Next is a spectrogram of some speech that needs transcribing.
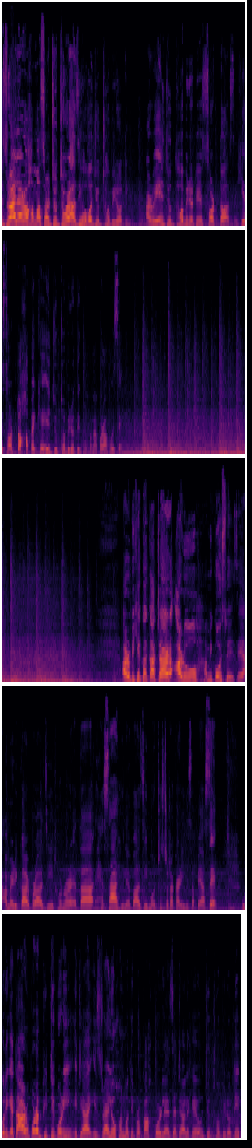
ইজৰাইল আৰু হামাছৰ যুদ্ধৰ আজি হ'ব যুদ্ধবিৰতি। আৰু এই যুদ্ধবিৰতিৰ চৰ্ত আছে। সেই চৰ্ত সাপেক্ষে এই যুদ্ধবিৰতি ঘোষণা কৰা হৈছে। আৰু বিশেষকৈ কাটাৰ আৰু আমি কৈছোঁৱেই যে আমেৰিকাৰ পৰা যি ধৰণৰ এটা হেঁচা আহিলে বা যি মধ্যস্থতাকাৰী হিচাপে আছে গতিকে তাৰ ওপৰত ভিত্তি কৰি এতিয়া ইজৰাইলেও সন্মতি প্ৰকাশ কৰিলে যে তেওঁলোকেও যুদ্ধবিৰতিত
